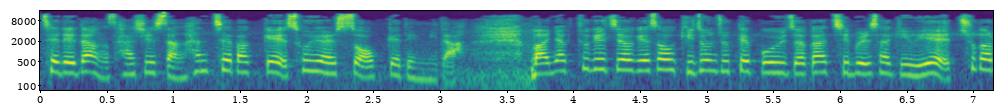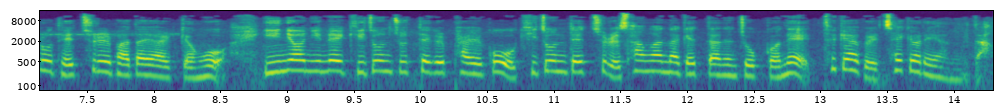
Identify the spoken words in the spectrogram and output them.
세대당 사실상 한 채밖에 소유할 수 없게 됩니다. 만약 투기 지역에서 기존 주택 보유자가 집을 사기 위해 추가로 대출을 받아야 할 경우 2년 이내 기존 주택을 팔고 기존 대출을 상환하겠다는 조건에 특약을 체결해야 합니다.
